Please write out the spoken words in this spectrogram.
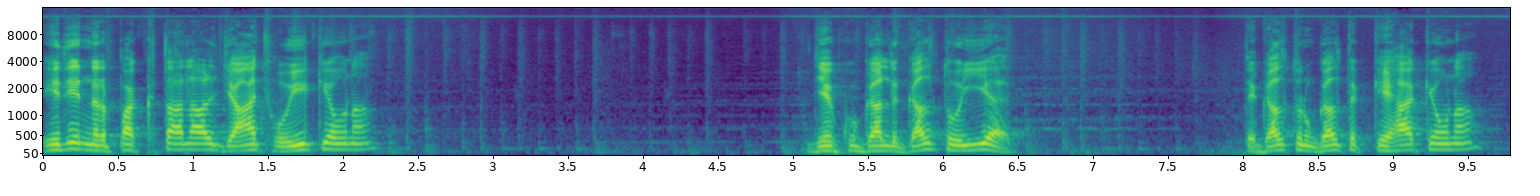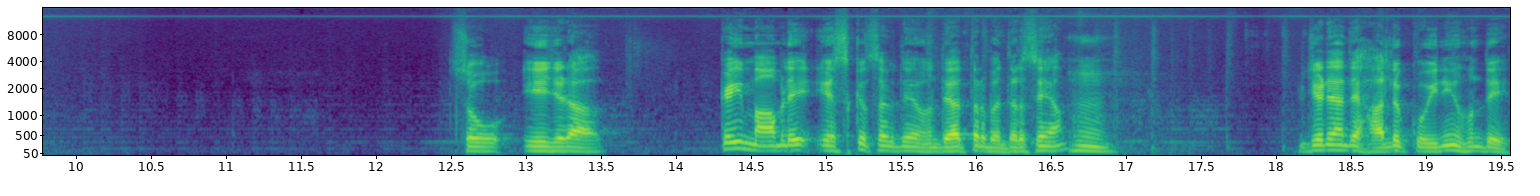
ਇਹਦੀ ਨਿਰਪੱਖਤਾ ਨਾਲ ਜਾਂਚ ਹੋਈ ਕਿਉਂ ਨਾ? ਜੇ ਕੋਈ ਗੱਲ ਗਲਤ ਹੋਈ ਹੈ ਤੇ ਗਲਤ ਨੂੰ ਗਲਤ ਕਿਹਾ ਕਿਉਂ ਨਾ? ਸੋ ਇਹ ਜਿਹੜਾ ਕਈ ਮਾਮਲੇ ਇਸ ਕਿਸਮ ਦੇ ਹੁੰਦੇ ਆ ਧਰਮਿੰਦਰ ਸਿਆ ਜਿਹੜਿਆਂ ਦੇ ਹੱਲ ਕੋਈ ਨਹੀਂ ਹੁੰਦੇ।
